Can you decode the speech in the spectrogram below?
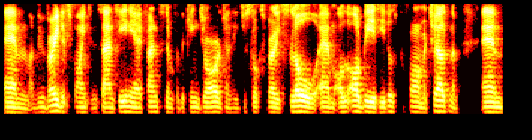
um, I've been very disappointed in Santini. I fancied him for the King George, and he just looks very slow. Um, albeit he does perform at Cheltenham. Um,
